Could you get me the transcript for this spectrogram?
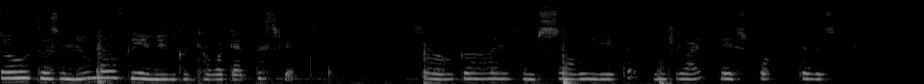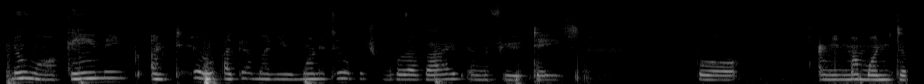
So there's no more gaming until I get this fixed. So guys, I'm sorry to end like this, but there is no more gaming until I get my new monitor, which will arrive in a few days. But I mean, my monitor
